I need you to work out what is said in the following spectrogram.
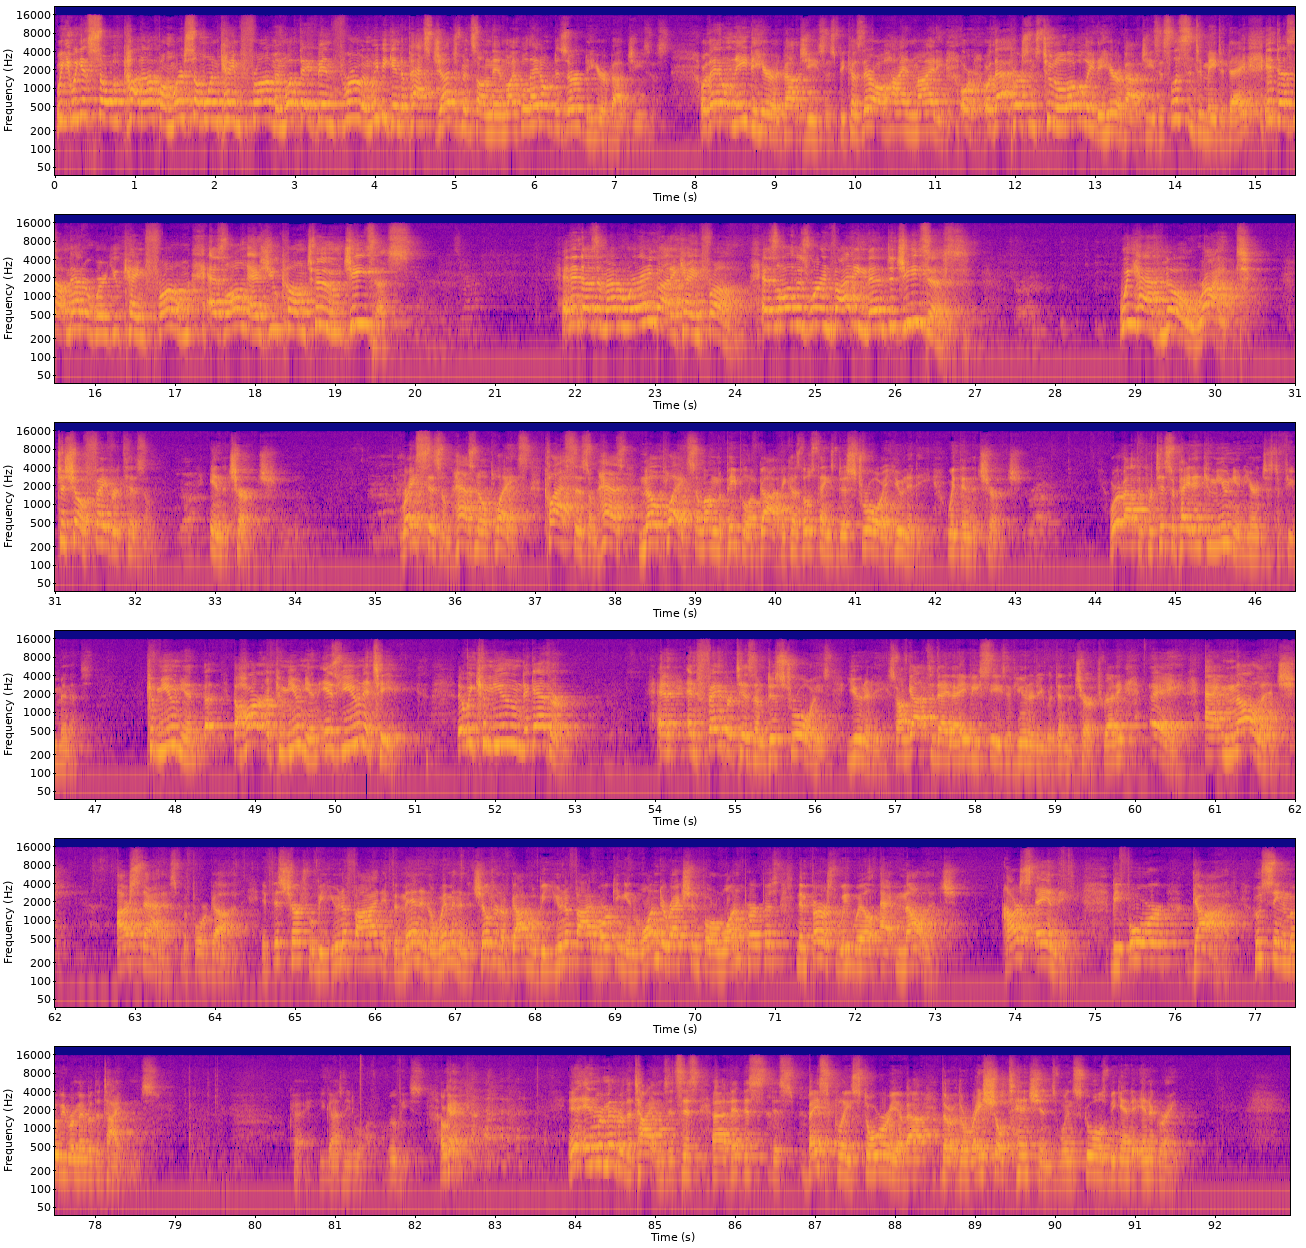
We, we get so caught up on where someone came from and what they've been through, and we begin to pass judgments on them like, well, they don't deserve to hear about Jesus. Or they don't need to hear about Jesus because they're all high and mighty. Or, or that person's too lowly to hear about Jesus. Listen to me today. It does not matter where you came from as long as you come to Jesus. And it doesn't matter where anybody came from as long as we're inviting them to Jesus. We have no right to show favoritism in the church. Racism has no place. Classism has no place among the people of God because those things destroy unity within the church. We're about to participate in communion here in just a few minutes. Communion, the, the heart of communion is unity, that we commune together. And, and favoritism destroys unity. So I've got today the ABCs of unity within the church. Ready? A. Acknowledge our status before God. If this church will be unified, if the men and the women and the children of God will be unified, working in one direction for one purpose, then first we will acknowledge our standing before God. Who's seen the movie Remember the Titans? Okay, you guys need to watch movies. Okay. In, Remember the Titans, it's this, uh, this, this basically story about the, the racial tensions when schools began to integrate.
